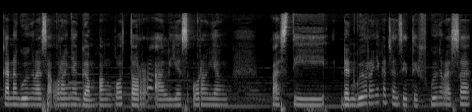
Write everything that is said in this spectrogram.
Karena gue ngerasa orangnya gampang kotor alias orang yang pasti dan gue orangnya kan sensitif. Gue ngerasa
